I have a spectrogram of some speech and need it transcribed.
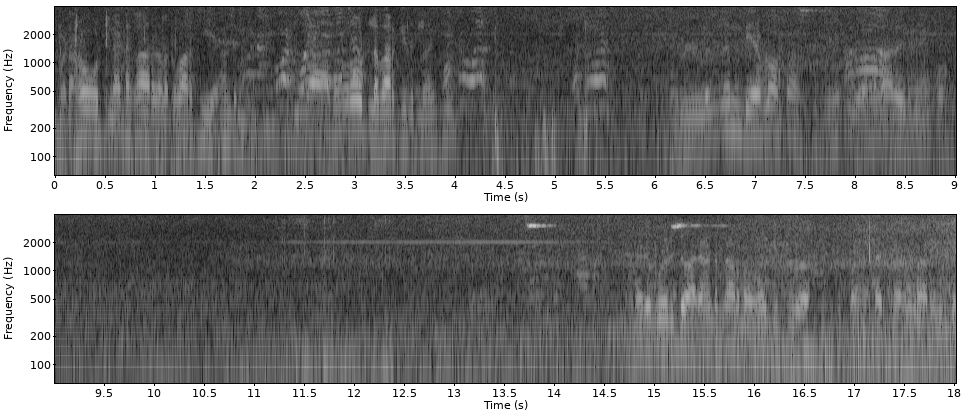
ഇവിടെ റോട്ടിലാട്ട കാറുകളൊക്കെ പാർക്ക് ചെയ്യാണ്ടില്ലേ എല്ലാതും റോട്ടിലാണ് പാർക്ക് ചെയ്തിട്ടുള്ളൂ എനിക്ക് ഫുള്ള് ഗംഭീര ബ്ലോക്കാണ് ഇങ്ങനെ ഇപ്പോൾ ഒരു ഗുരുദ്വാര കണ്ടിട്ട് നടന്നു നോക്കി പോവാ. ഇപ്പൊ അങ്ങോട്ട് എത്താന്നൊന്നും അറിയില്ല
